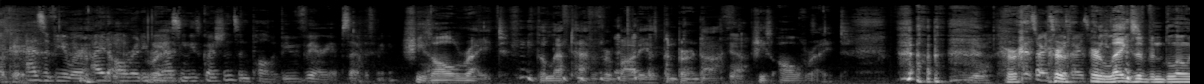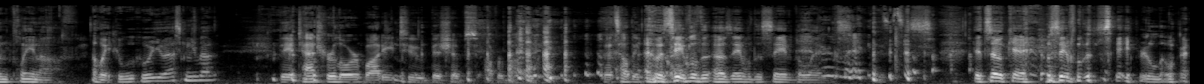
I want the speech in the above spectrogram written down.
Okay. As a viewer, I'd already be Right. asking these questions, and Paul would be very upset with me. She's all right. The left half of her body has been burned off. Yeah. She's all right. Yeah. Her, Sorry, her, sorry, sorry, sorry. her legs have been blown clean off. Oh, wait, who, who are you asking about? They attach her lower body to Bishop's upper body. That's how they. I was able to I was able to save the Her legs. legs. It's okay. I was able to save her lower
